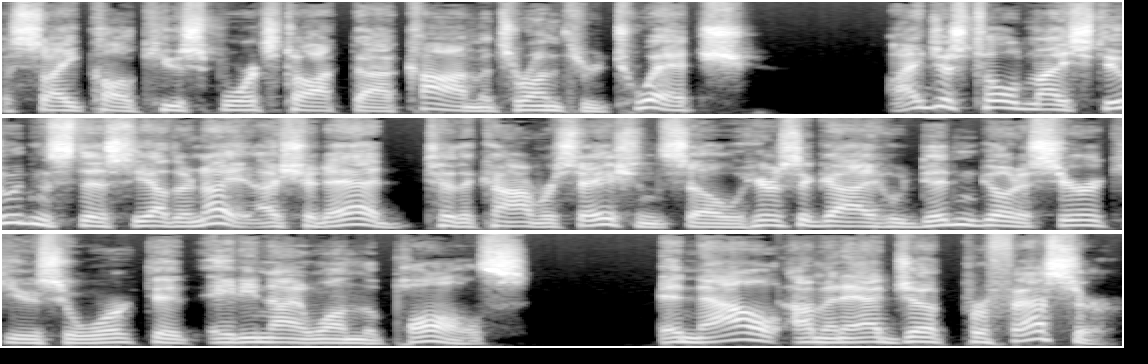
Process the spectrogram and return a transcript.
a site called qsportstalk.com. It's run through Twitch. I just told my students this the other night. I should add to the conversation. So here's a guy who didn't go to Syracuse, who worked at 89 The Pulse. And now I'm an adjunct professor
